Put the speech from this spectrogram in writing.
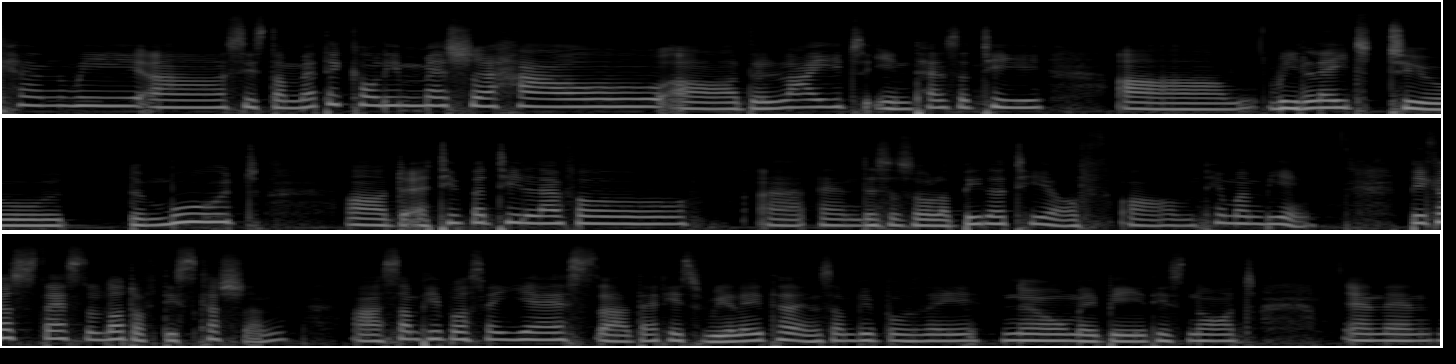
can we uh, systematically measure how uh, the light intensity um, relate to the mood, uh, the activity level, uh, and the sociability of um, human being? Because there's a lot of discussion. Uh, some people say yes, uh, that is related, and some people say no, maybe it is not. And then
